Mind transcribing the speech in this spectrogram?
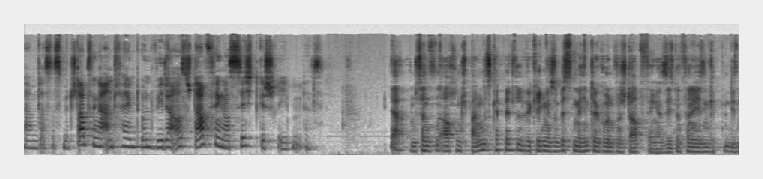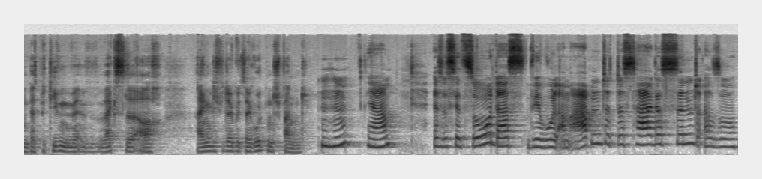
ähm, dass es mit Staubfinger anfängt und wieder aus Staubfingers Sicht geschrieben ist. Ja, und ansonsten auch ein spannendes Kapitel. Wir kriegen so ein bisschen mehr Hintergrund von Staubfänger. Sieht man von diesen, diesen Perspektivenwechsel auch eigentlich wieder sehr gut und spannend. Mhm, ja. Es ist jetzt so, dass wir wohl am Abend des Tages sind. Also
